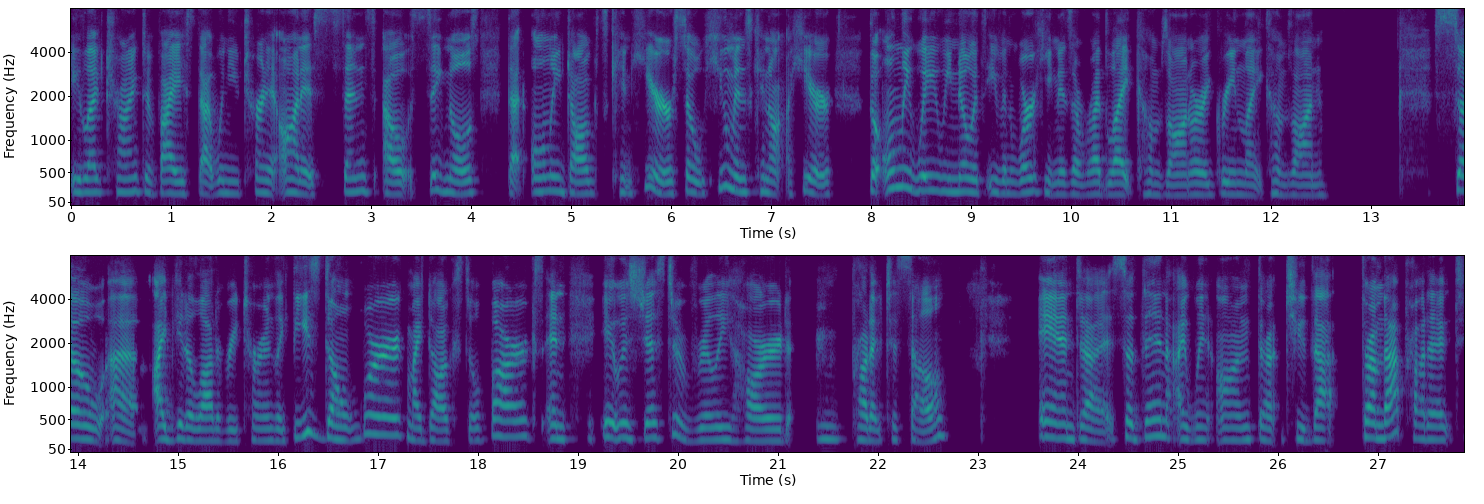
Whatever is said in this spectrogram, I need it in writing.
electronic device that when you turn it on, it sends out signals that only dogs can hear, so humans cannot hear. The only way we know it's even working is a red light comes on or a green light comes on. So uh, I'd get a lot of returns like these don't work. My dog still barks, and it was just a really hard product to sell. And uh, so then I went on th- to that from that product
